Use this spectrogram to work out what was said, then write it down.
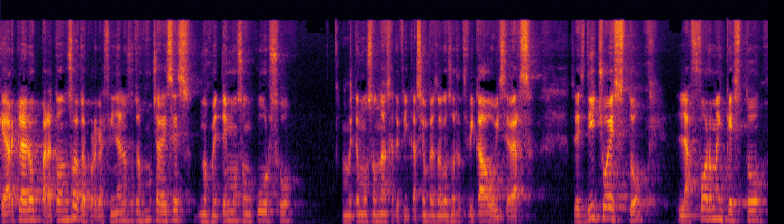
quedar, claro para todos nosotros, porque al final nosotros muchas veces nos metemos a un curso, nos metemos a una certificación pensando que es un certificado o viceversa. Entonces, dicho esto, la forma en que esto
